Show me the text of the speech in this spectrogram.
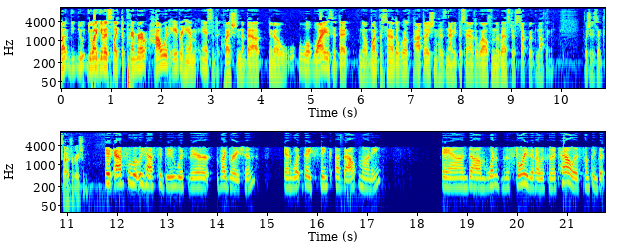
what do you, you want to give us like the primer? How would Abraham answer the question about you know well, why is it that you know one percent of the world's population has ninety percent of the wealth and the rest are stuck with nothing, which is an exaggeration. It absolutely has to do with their vibration and what they think about money. And um, one of the story that I was going to tell is something that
